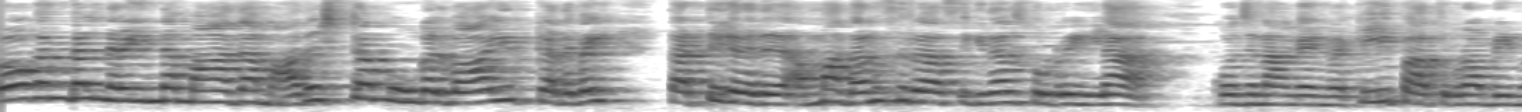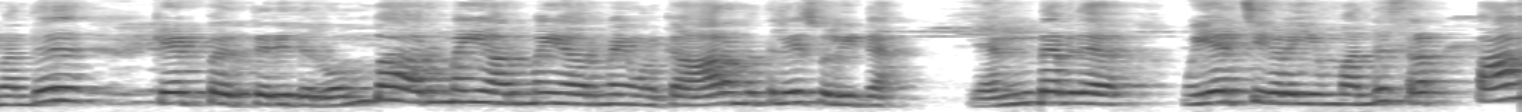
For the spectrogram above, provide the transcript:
யோகங்கள் நிறைந்த மாதம். அதிர்ஷ்டம் உங்கள் வாயிற்கதவை தட்டுகிறது. அம்மா தனுசு ராசிக்கு தான் சொல்கிறீங்களா கொஞ்சம் நாங்கள் எங்களை கிளி பார்த்துக்குறோம் அப்படின்னு வந்து கேட்பது தெரியுது. ரொம்ப அருமை அருமை அருமை. உங்களுக்கு ஆரம்பத்திலே சொல்லிட்டேன். எந்த வித முயற்சிகளையும் வந்து சிறப்பாக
